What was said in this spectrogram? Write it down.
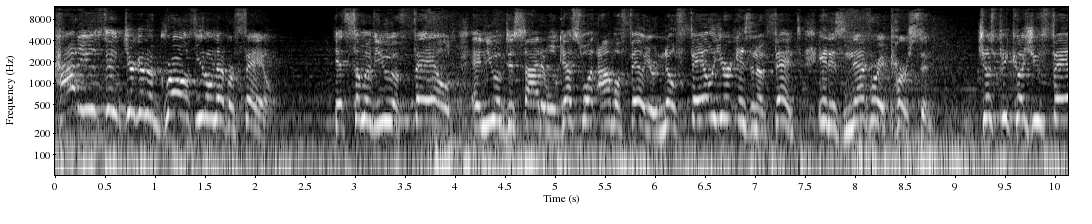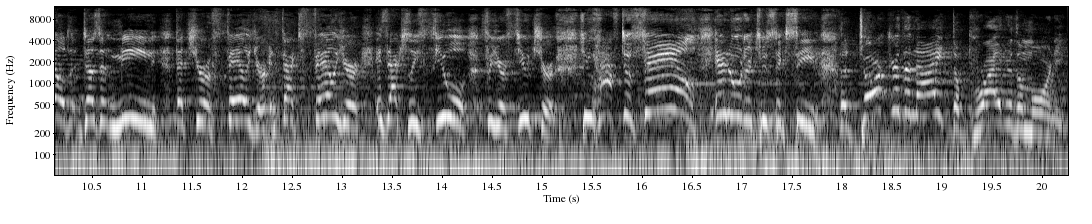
How do you think you're gonna grow if you don't ever fail? Yet some of you have failed and you have decided, well, guess what? I'm a failure. No, failure is an event, it is never a person. Just because you failed doesn't mean that you're a failure. In fact, failure is actually fuel for your future. You have to fail in order to succeed. The darker the night, the brighter the morning.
